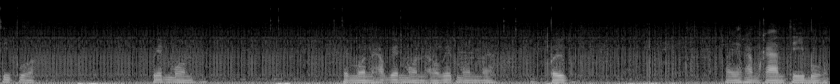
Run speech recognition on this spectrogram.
ตีบวก เวทมนต์เวทมนต์นะครับ เวทมนต์เอาเวทมนต์มาปึ๊บเราจะทำการตีบวก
